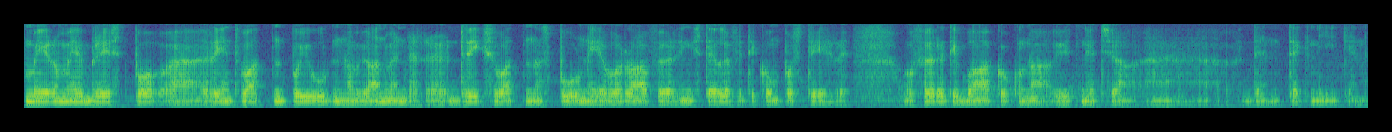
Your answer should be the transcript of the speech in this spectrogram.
mer och mer brist på äh, rent vatten på jorden och vi använder äh, dricksvatten och spor ner vår avföring istället för att kompostera och föra tillbaka och kunna utnyttja äh, den tekniken.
